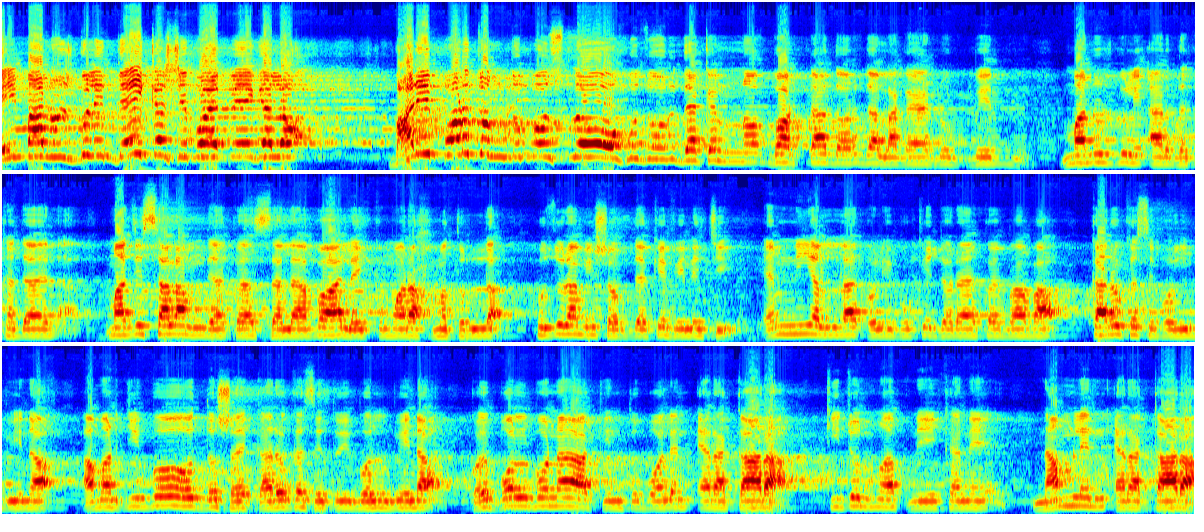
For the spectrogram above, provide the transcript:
এই মানুষগুলি দেখে সে ভয় পেয়ে গেল। বাড়ি পর্যন্ত বসল। হুজুর দেখেন ঘরটা দরজা লাগায় ঢুকবেন। মানুষগুলি আর দেখা যায় না। মাঝি সালাম দেখা সালাম আলাইকুম রহমতুল্লাহ। হুজুর, আমি সব দেখে ফেলেছি। এমনি আল্লাহ অলি বুকে জড়ায় কয়, বাবা, কারও কাছে বলবি না। আমার জীব দশায় কারও কাছে তুই বলবি না। কয়, বলব না, কিন্তু বলেন এরা কারা? কি জন্য আপনি এখানে নামলেন? এরা কারা?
